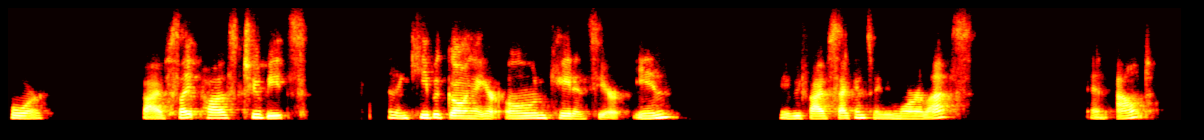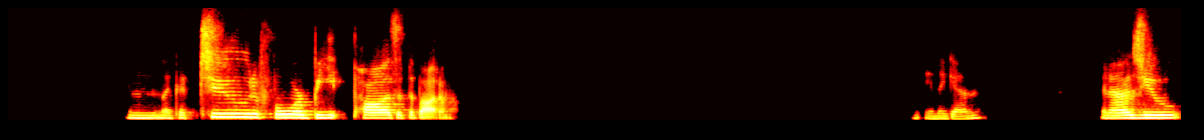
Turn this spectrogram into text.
four, five. Slight pause, two beats, and then keep it going at your own cadence here. In, maybe five seconds, maybe more or less, and out. And like a two to four beat pause at the bottom. In again. And as you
